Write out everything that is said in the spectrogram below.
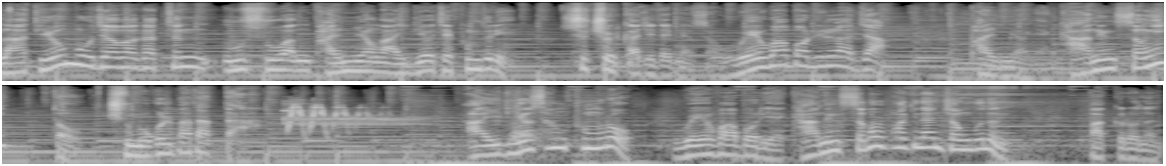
라디오 모자와 같은 우수한 발명 아이디어 제품들이 수출까지 되면서 외화벌이를 하자 발명의 가능성이 더욱 주목을 받았다. 아이디어 상품으로 외화벌이의 가능성을 확인한 정부는 밖으로는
